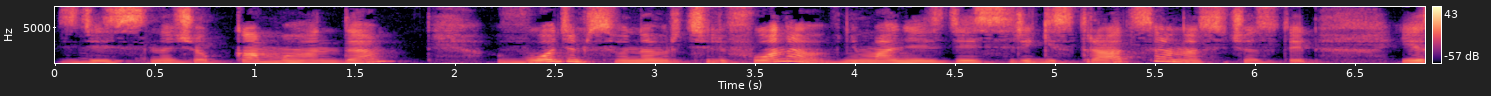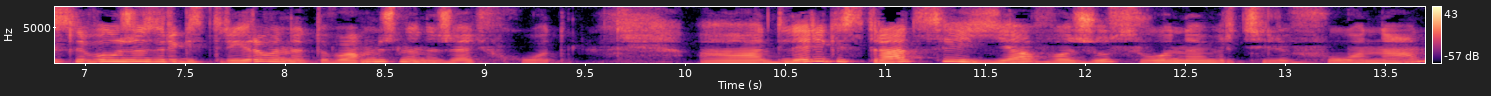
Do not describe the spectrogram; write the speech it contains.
здесь значок «Команда», вводим свой номер телефона. Внимание, здесь регистрация у нас сейчас стоит. Если вы уже зарегистрированы, то вам нужно нажать «Вход». А, для регистрации я ввожу свой номер телефона.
